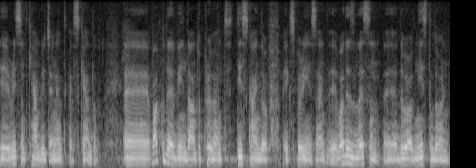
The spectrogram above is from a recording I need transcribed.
uh, recent Cambridge Analytica scandal? Uh, what could have been done to prevent this kind of experience and uh, what is the lesson uh, the world needs to learn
